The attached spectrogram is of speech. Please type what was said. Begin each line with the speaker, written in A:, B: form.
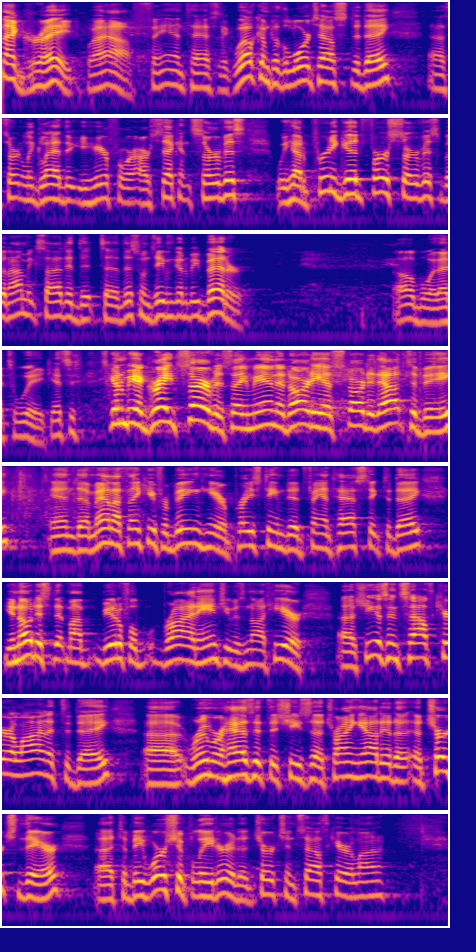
A: That great? Wow, fantastic. Welcome to the Lord's house today. Uh, certainly glad that you're here for our second service. We had a pretty good first service, but I'm excited that uh, this one's even going to be better. Oh boy, that's weak. It's, it's going to be a great service, amen. It already has started out to be. And uh, man, I thank you for being here. Praise team did fantastic today. You notice that my beautiful bride, Angie, was not here. Uh, she is in South Carolina today. Uh, rumor has it that she's uh, trying out at a, a church there uh, to be worship leader at a church in South Carolina.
